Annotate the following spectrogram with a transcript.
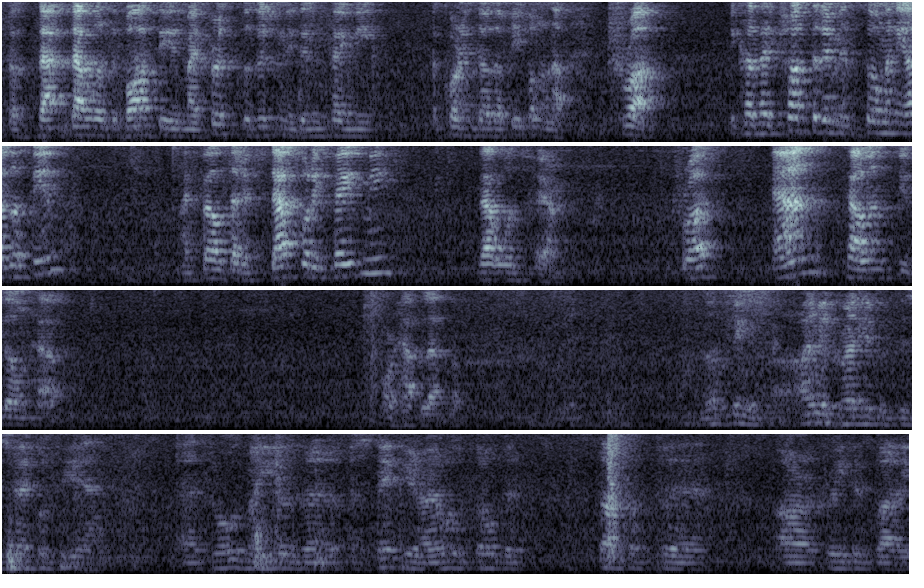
Because that, that was the boss, he, my first position, he didn't pay me, according to other people, enough. Trust. Because I trusted him in so many other things, I felt that if that's what he paid me, that was fair. Trust and talents you don't have. Or have less of. Nothing, I'm a graduate of this faculty and uh, throughout my years uh, I stayed here, I always thought that startup. uh, are created by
